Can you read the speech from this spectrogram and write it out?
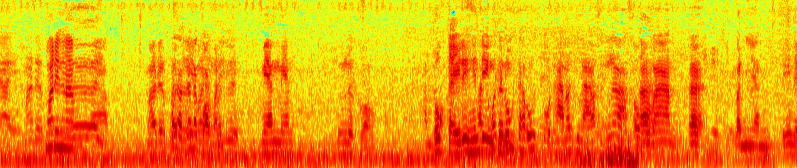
ไอ้มาเด้อมาเด้อครับเลยมาเด้อคนมาจากเลยเรื่องกล่องมาดิเลยแมนแมนเพิ่งเลือกกล่องอัน ตกใจได้เห็นเด้งมันจะลงจะลงตูนหาแล้วกินหนาวสิเมื่อเขาผู้บ้านเออบันเนียนเป็นไหน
